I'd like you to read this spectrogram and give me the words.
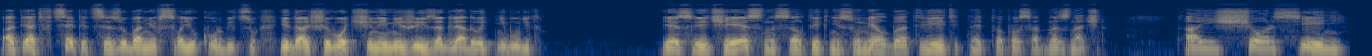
Опять вцепится зубами в свою курбицу и дальше в отчиной межи заглядывать не будет. Если честно, Салтык не сумел бы ответить на этот вопрос однозначно. А еще Арсений.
